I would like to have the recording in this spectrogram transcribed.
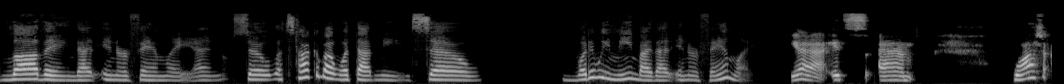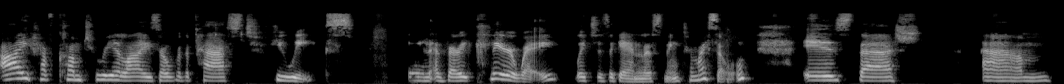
loving that inner family. And so let's talk about what that means. So what do we mean by that inner family? Yeah, it's um what I have come to realize over the past few weeks in a very clear way, which is again listening to my soul, is that um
